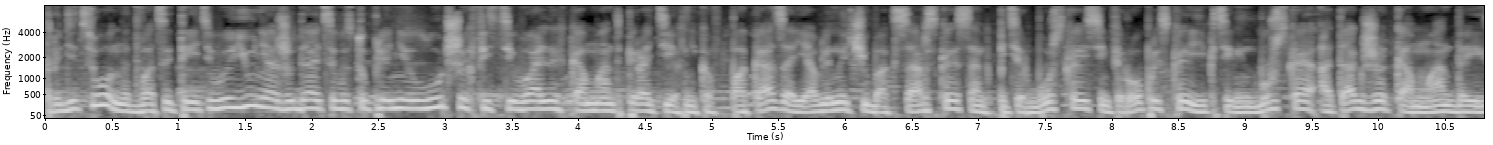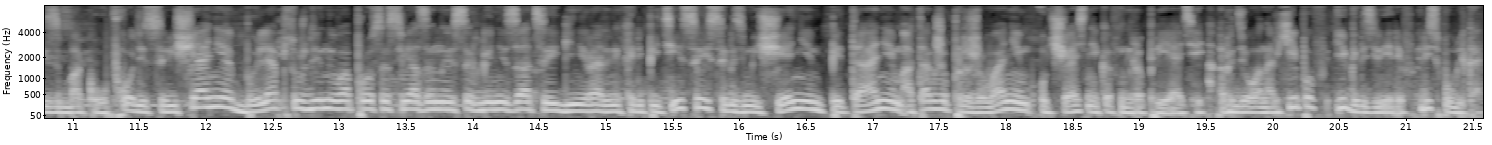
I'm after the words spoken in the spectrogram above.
Традиционно 23 июня ожидается выступление лучших фестивальных команд пиротехников. Пока заявлены Чебоксарская, Санкт-Петербургская, Симферопольская, Екатеринбургская, а также команда из Баку. В ходе совещания были обсуждены вопросы, связанные с организацией генеральных репетиций, с размещением, питанием, а также проживанием участников мероприятий. Родион Архипов, Игорь Зверев, Республика.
